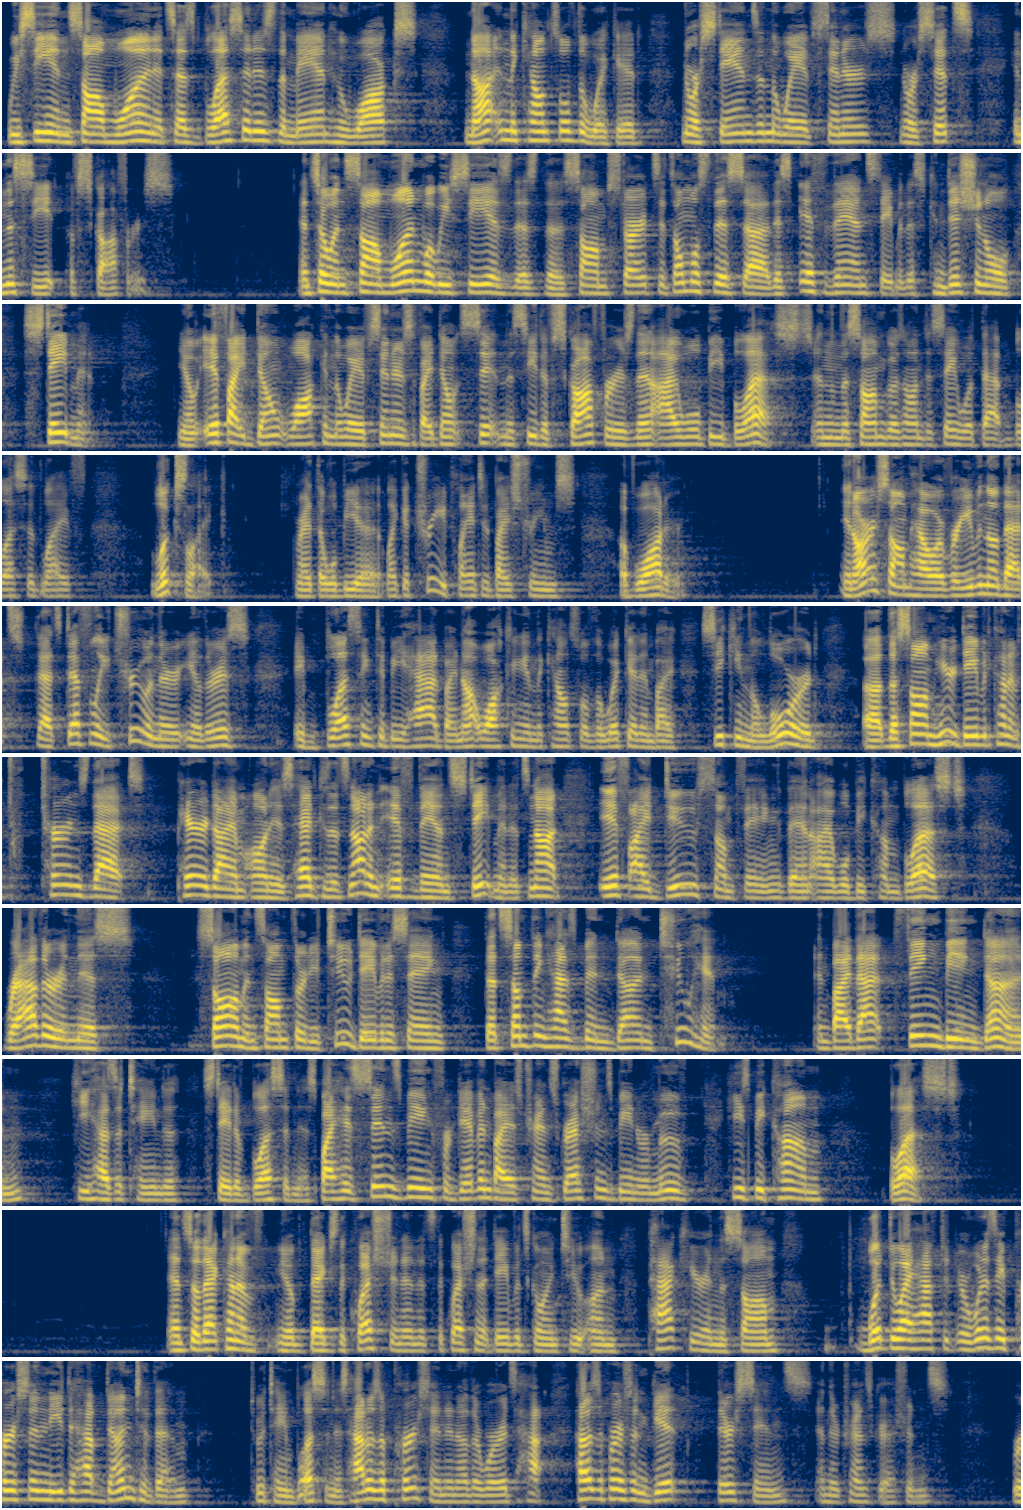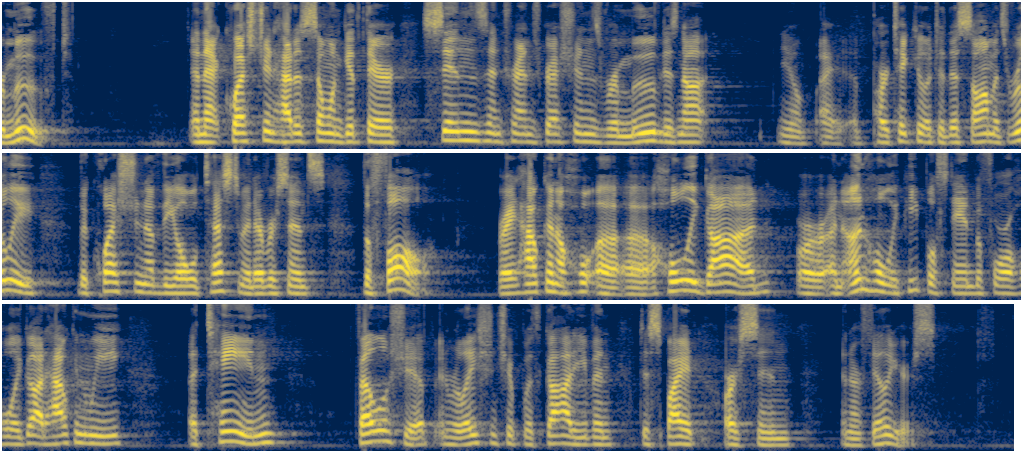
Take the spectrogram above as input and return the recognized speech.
We see in Psalm 1, it says, Blessed is the man who walks not in the counsel of the wicked, nor stands in the way of sinners, nor sits in the seat of scoffers. And so in Psalm 1, what we see is as the psalm starts, it's almost this, uh, this if then statement, this conditional statement. You know, if I don't walk in the way of sinners, if I don't sit in the seat of scoffers, then I will be blessed. And then the psalm goes on to say what that blessed life looks like, right? That will be a, like a tree planted by streams of water. In our psalm, however, even though that's, that's definitely true, and there, you know, there is a blessing to be had by not walking in the counsel of the wicked and by seeking the Lord. Uh, the psalm here, David kind of t- turns that paradigm on his head because it's not an if then statement. It's not if I do something, then I will become blessed. Rather, in this psalm, in Psalm 32, David is saying that something has been done to him. And by that thing being done, he has attained a state of blessedness. By his sins being forgiven, by his transgressions being removed, he's become blessed. And so that kind of you know, begs the question, and it's the question that David's going to unpack here in the psalm. What do I have to, or what does a person need to have done to them to attain blessedness? How does a person, in other words, how, how does a person get their sins and their transgressions removed? And that question, how does someone get their sins and transgressions removed, is not you know, particular to this psalm. It's really the question of the Old Testament ever since the fall, right? How can a, a, holy God or an unholy people stand before a holy God? How can we attain fellowship and relationship with God even despite our sin and our failures?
